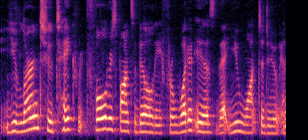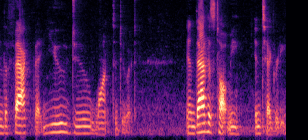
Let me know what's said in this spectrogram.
you learn to take full responsibility for what it is that you want to do and the fact that you do want to do it. And that has taught me integrity.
